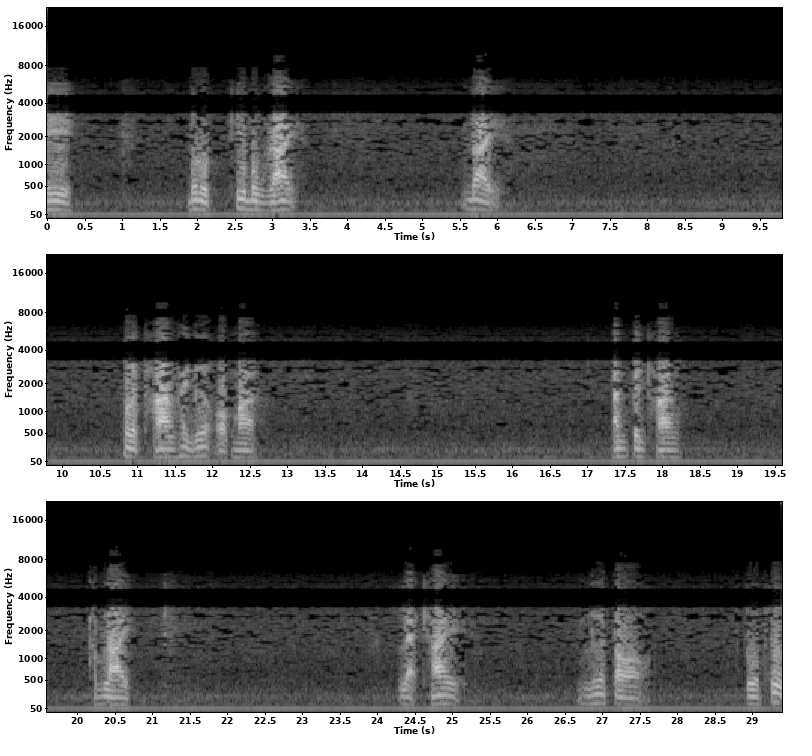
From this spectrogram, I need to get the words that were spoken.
มีบุรุษที่บุงร้าย ได้ เปิดทางให้เนื้อออกมา อันเป็นทางทำลาย และใช้เนื้อต่อตัวผู้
